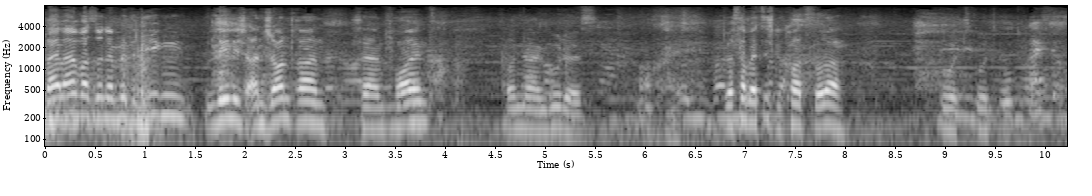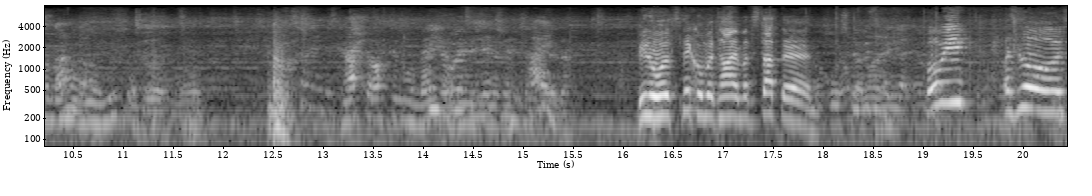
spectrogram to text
Bleib einfach so in der Mitte liegen, lehn dich an John dran, ist ja ein Freund und dann gut ist. Du hast aber jetzt nicht gekotzt, oder? Gut, gut, gut. Ich dachte auf den Moment, Wie, du holst dich jetzt schon? Wie du holst Nico mit heim, was ist das denn? Tobi, was ist los?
